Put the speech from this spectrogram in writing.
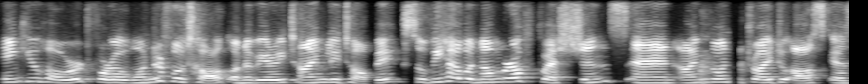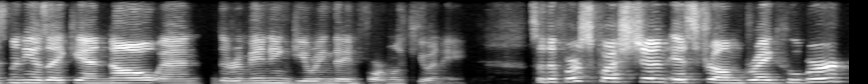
Thank you, Howard, for a wonderful talk on a very timely topic. So we have a number of questions and I'm going to try to ask as many as I can now and the remaining during the informal Q&A. So the first question is from Greg Huber,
